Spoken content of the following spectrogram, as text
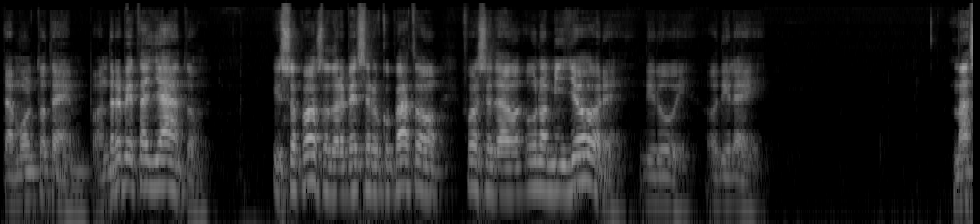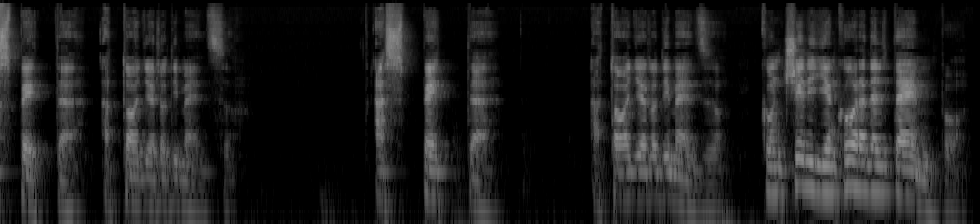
da molto tempo. Andrebbe tagliato. Il suo posto dovrebbe essere occupato forse da uno migliore di lui o di lei. Ma aspetta a toglierlo di mezzo. Aspetta a toglierlo di mezzo. Concedigli ancora del tempo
